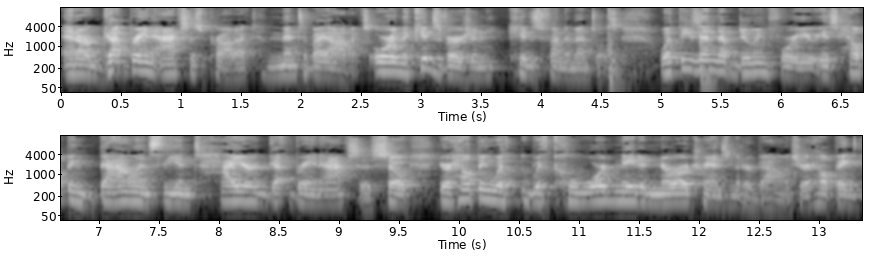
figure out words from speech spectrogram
and our gut brain axis product, Mentabiotics, or in the kids version, Kids Fundamentals. What these end up doing for you is helping balance the entire gut brain axis. So you're helping with, with coordinated neurotransmitter balance. You're helping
